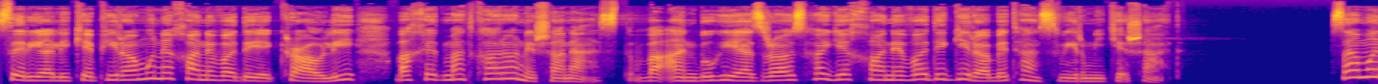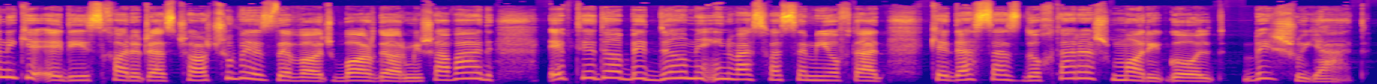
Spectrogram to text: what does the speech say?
سریالی که پیرامون خانواده کراولی و خدمتکارانشان است و انبوهی از رازهای خانوادگی را به تصویر می کشد. زمانی که ادیس خارج از چارچوب ازدواج باردار می شود، ابتدا به دام این وسوسه می افتد که دست از دخترش ماریگولد بشوید.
